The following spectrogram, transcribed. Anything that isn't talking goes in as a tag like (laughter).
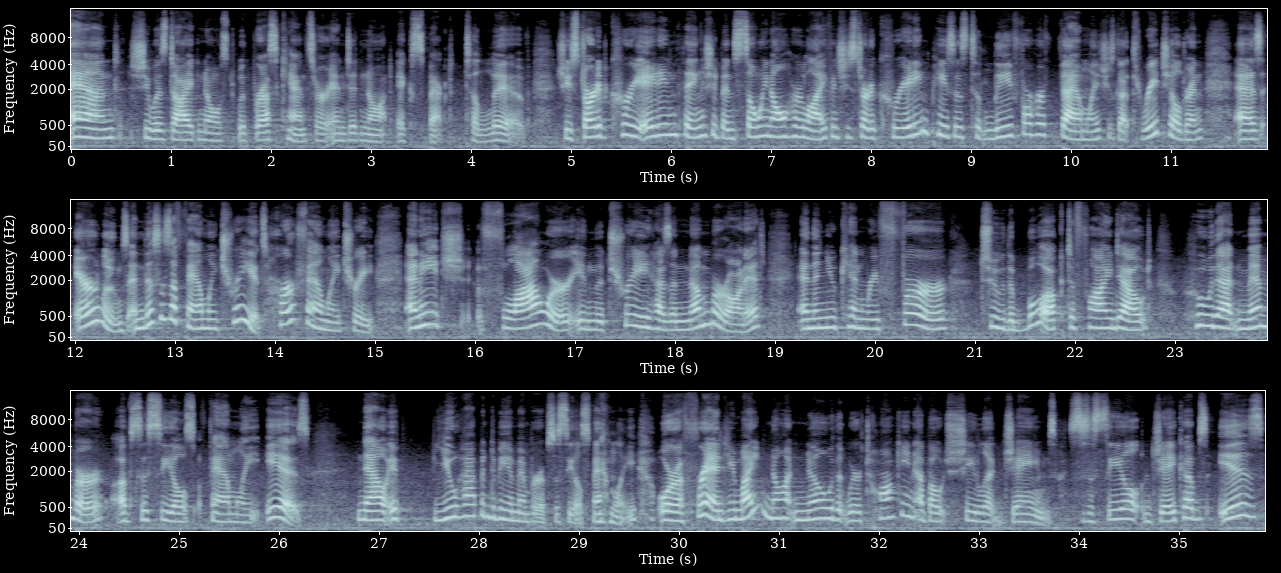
and she was diagnosed with breast cancer and did not expect to live. She started creating things. She'd been sewing all her life and she started creating pieces to leave for her family. She's got three children as heirlooms and this is a family tree. It's her family tree and each flower in the tree has a number on it and then you can refer to the book to find out who that member of Cecile's family is. Now, if you happen to be a member of Cecile's family (laughs) or a friend, you might not know that we're talking about Sheila James. Cecile Jacobs is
